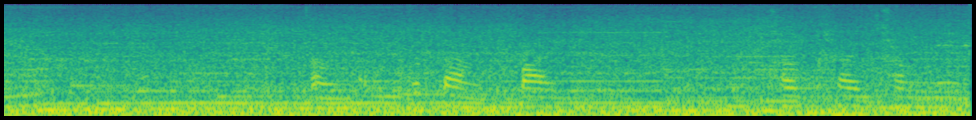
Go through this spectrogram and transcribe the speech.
ยต่างคน ก็ต่างไปทางใครทางนี้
